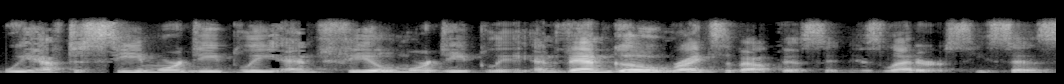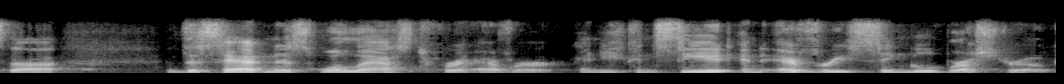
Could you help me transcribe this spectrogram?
we have to see more deeply and feel more deeply. And Van Gogh writes about this in his letters. He says. Uh, the sadness will last forever. And you can see it in every single brushstroke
